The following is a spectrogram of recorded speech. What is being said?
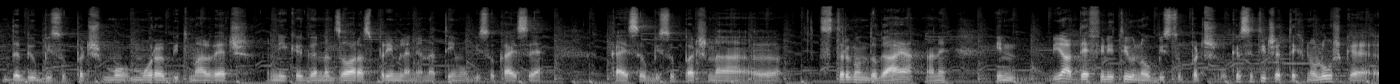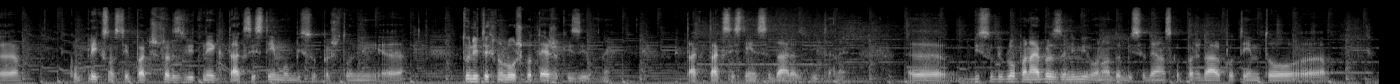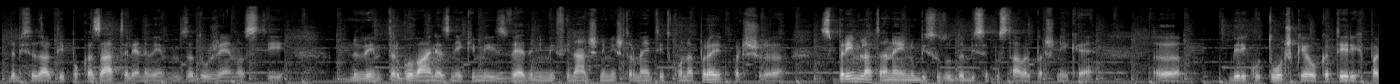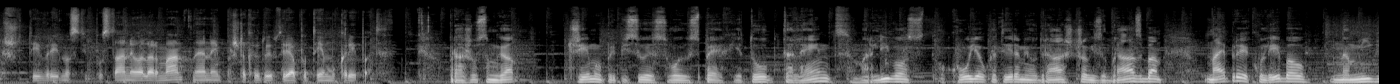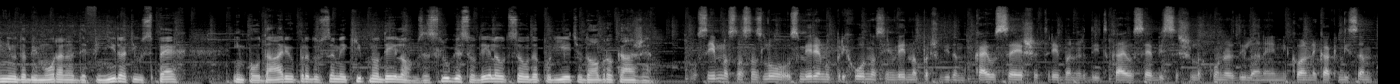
da bi v bistvu pač moralo biti malo več nekega nadzora, spremljanja nad tem, v bistvu, kaj, se, kaj se v bistvu pač na. Uh, s trgom dogaja. In ja, definitivno, v bistvu, pač, kar se tiče tehnološke eh, kompleksnosti, pač razviti nek tak sistem, v bistvu, pač to, ni, eh, to ni tehnološko težek izziv. Tak, tak sistem se da razviti. Eh, v bistvu bi bilo pa najbolj zanimivo, no, da bi se dejansko pač dal potem to, eh, da bi se dal te pokazatelje vem, zadolženosti vem, trgovanja z nekimi izvedenimi finančnimi inštrumenti in tako naprej, pač uh, spremljati ne, in v bistvu tudi, da bi se postavili pač neke, uh, bi rekel, točke, v katerih pač te vrednosti postanejo alarmantne ne, in pač takrat je treba potem ukrepati. Vprašal sem ga. Čemu pripisuje svoj uspeh? Je to talent, marljivost, okolje, v katerem je odraščal izobrazba? Najprej je kolebal, namignil, da bi morala definirati uspeh, in poudaril predvsem ekipno delo, zasluge sodelavcev, da podjetju dobro kaže. Osebno sem zelo usmerjen v prihodnost in vedno pač vidim, kaj vse je še treba narediti, kaj vse bi se še lahko naredilo. Ne? Nikoli nekako nisem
